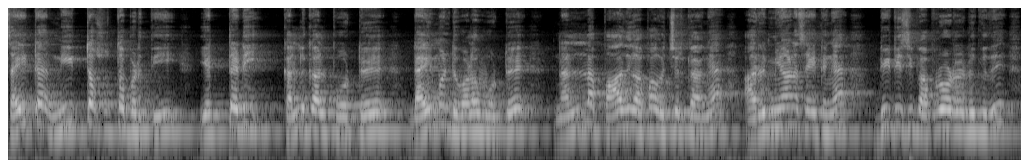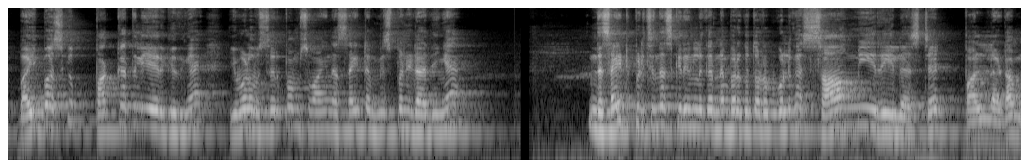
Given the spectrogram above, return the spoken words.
சைட்டை நீட்டாக சுத்தப்படுத்தி எட்டடி கல்லுக்கால் போட்டு டைமண்ட் வலை போட்டு நல்லா பாதுகாப்பாக வச்சுருக்காங்க. அருமையான சைட்டுங்க. டிடிசிபி அப்ரோடு இருக்குது பைபாஸுக்கு பக்கத்துலேயே இருக்குதுங்க. இவ்வளவு சிற்பம்ஸ் வாங்கின சைட்டை மிஸ் பண்ணிடாதீங்க. இந்த சைட் பிடிச்சிருந்தா ஸ்க்ரீனில் இருக்கிற நம்பருக்கு தொடர்பு கொள்ளுங்கள் சாமி ரியல் எஸ்டேட் பல்லடம்.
